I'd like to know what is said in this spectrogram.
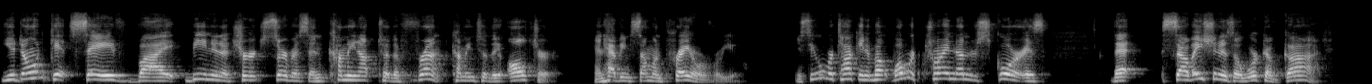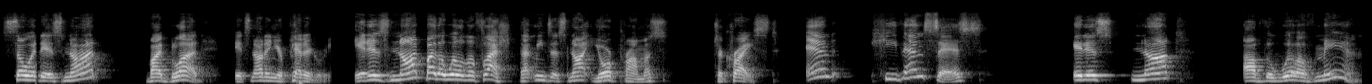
You don't get saved by being in a church service and coming up to the front, coming to the altar, and having someone pray over you. You see what we're talking about? What we're trying to underscore is that salvation is a work of God. So it is not by blood, it's not in your pedigree. It is not by the will of the flesh. That means it's not your promise to Christ. And he then says, it is not of the will of man.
